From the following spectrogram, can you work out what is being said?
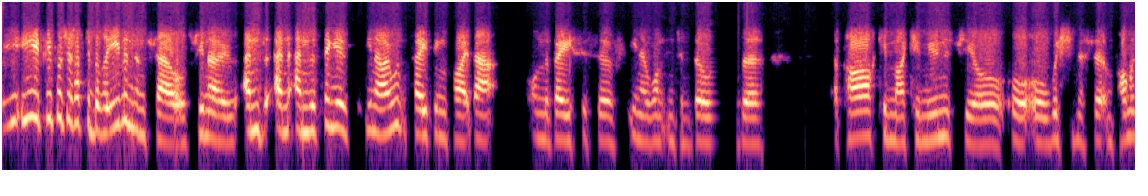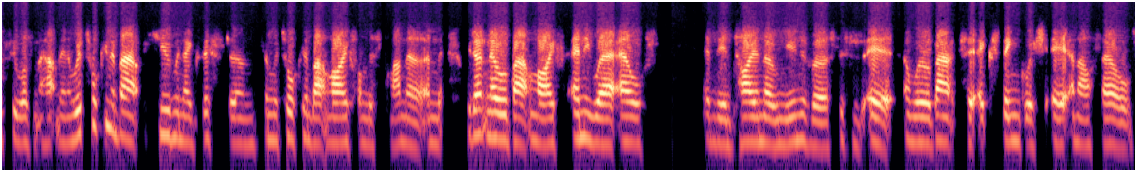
You know, people just have to believe in themselves, you know. And, and and the thing is, you know, I wouldn't say things like that on the basis of you know wanting to build the a park in my community or, or, or, wishing a certain policy wasn't happening. And we're talking about human existence and we're talking about life on this planet. And we don't know about life anywhere else in the entire known universe. This is it. And we're about to extinguish it and ourselves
